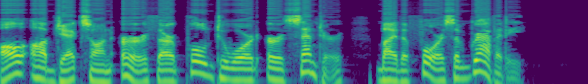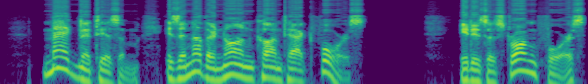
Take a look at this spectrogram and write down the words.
All objects on Earth are pulled toward Earth's center by the force of gravity. Magnetism is another non-contact force. It is a strong force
